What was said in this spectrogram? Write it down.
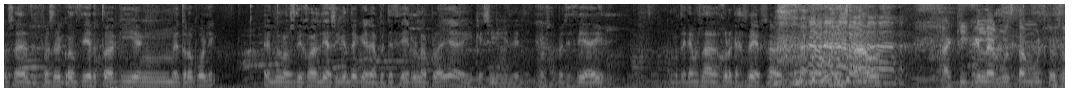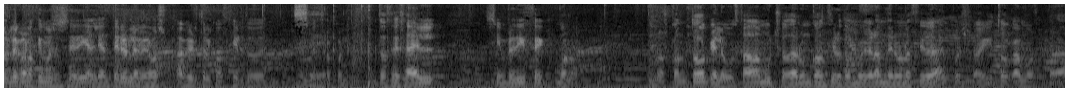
O sea, después del concierto aquí en Metrópoli, él nos dijo al día siguiente que le apetecía ir a una playa y que sí, le- nos apetecía ir. No teníamos nada mejor que hacer, ¿sabes? Estábamos... Aquí que le gusta mucho, nosotros le conocimos ese día, el día anterior le habíamos abierto el concierto de, de Metrópoli. Entonces a él siempre dice, bueno, nos contó que le gustaba mucho dar un concierto muy grande en una ciudad, pues aquí tocamos para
